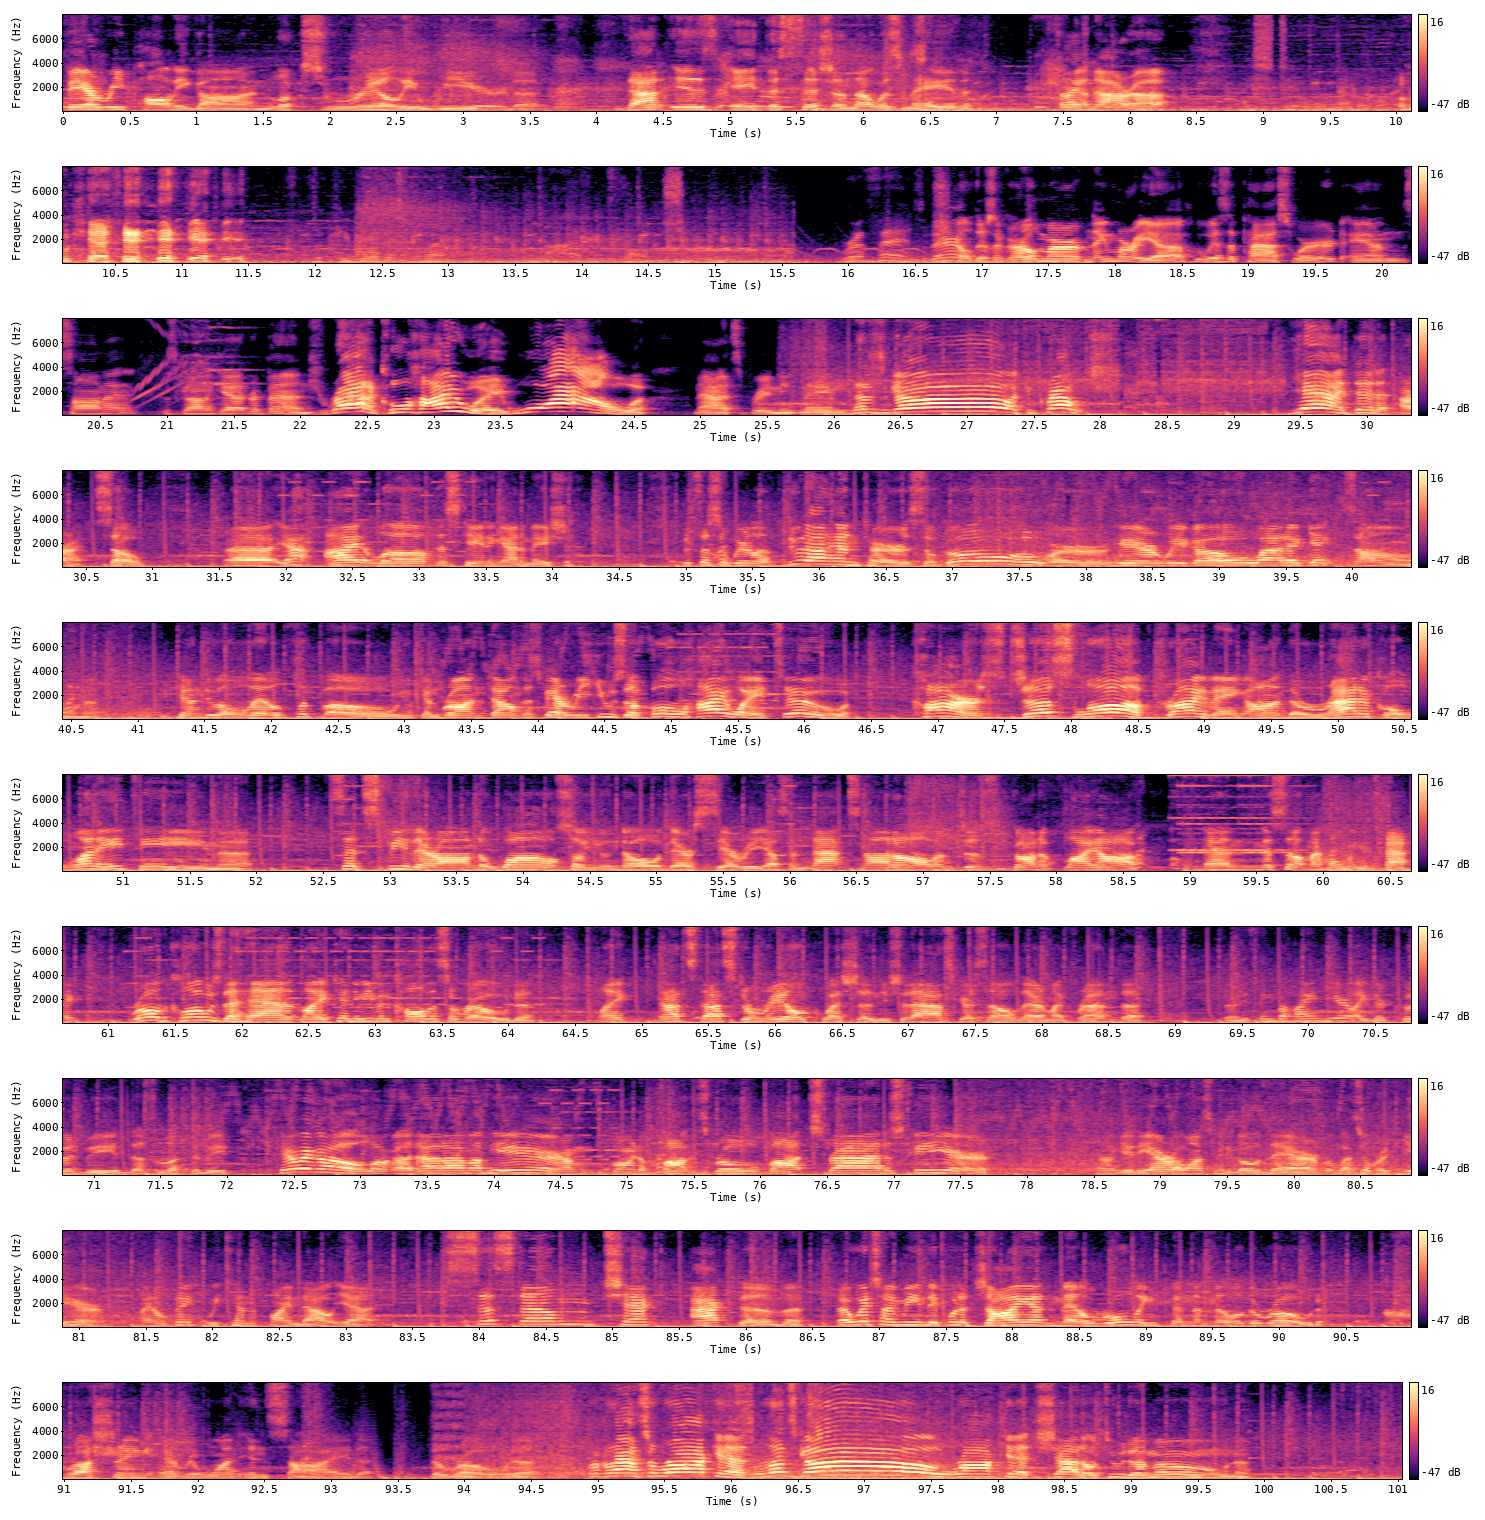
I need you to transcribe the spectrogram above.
very polygon looks really weird. That is a decision that was made. Sayonara. I still remember what Okay. for the people of this planet. I promise you. Revenge. there, there's a girl Mar named Maria who is a password, and Sonic is gonna get revenge. Radical Highway! Wow! Nah, it's a pretty neat name. Let's go! I can crouch! Yeah, I did it! Alright, so, uh, yeah, I love the skating animation. It's such a weird little. Do not enter. So go over. Here we go at a gate zone. You can do a little flippo. You can run down this very usable highway too. Cars just love driving on the Radical 118. Said speed there on the wall so you know they're serious and that's not all. I'm just gonna fly off and miss out my homing attack. Road closed ahead. Like, can you even call this a road? Like, that's that's the real question you should ask yourself there, my friend. Uh, is there anything behind here? Like, there could be. It doesn't look to be. Here we go. Look at that. I'm up here. I'm going to box robot stratosphere. Okay, the arrow wants me to go there, but what's over here? I don't think we can find out yet. System check active. By which I mean they put a giant metal rolling pin in the middle of the road, crushing everyone inside the road. Look, that's a rocket! Let's go! Rocket shadow to the moon.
